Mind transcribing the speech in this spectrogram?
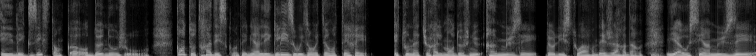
et il existe encore de nos jours. Quant aux Tradescant, eh bien, l'église où ils ont été enterrés est tout naturellement devenu un musée de l'histoire des jardins. Il y a aussi un musée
